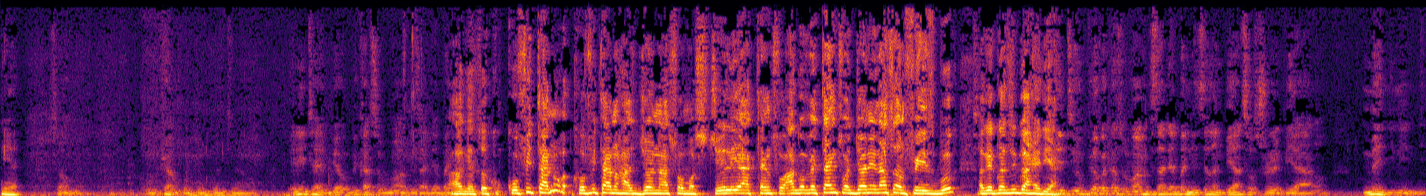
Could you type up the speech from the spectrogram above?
Yeah. So no. Twa nkontompo nti no. Anytime be because of my visa dey Okay, so Kofi Tano, Kofi Tano has joined us from Australia. Thanks for Agove. Thanks for joining us on Facebook. Okay, Kosi, go ahead, yeah. nti obi a ɔbɛka so ma mfisa de ba new zealand biara sɛ ɔsoro biara no manyini ni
